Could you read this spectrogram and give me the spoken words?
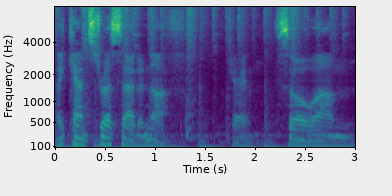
I can't stress that enough. Okay, so um,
